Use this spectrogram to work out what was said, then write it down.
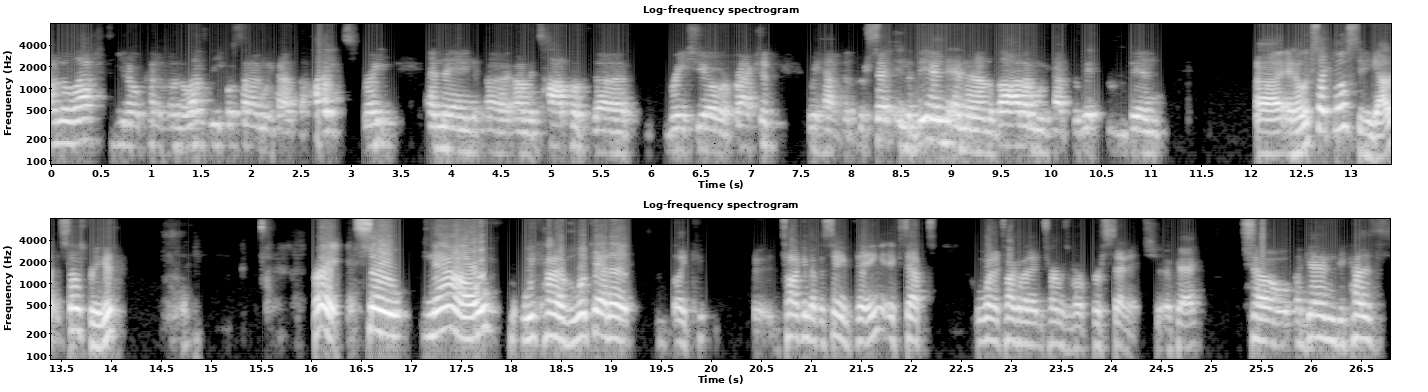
on the left, you know, kind of on the left of the equal sign, we have the height, right? And then uh, on the top of the ratio or fraction, we have the percent in the bin, and then on the bottom, we have the width of the bin. Uh, and it looks like most of you got it. Sounds pretty good. All right, so now we kind of look at it like talking about the same thing, except we want to talk about it in terms of a percentage, okay? So again, because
